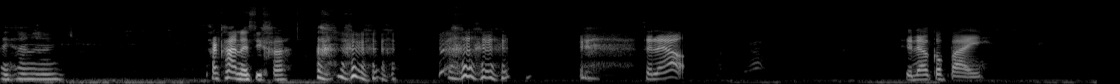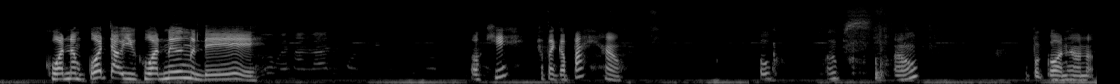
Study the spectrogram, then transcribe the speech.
ให้ให้ทักทายหน่อยสิคะ เสร็จแล้ว เสร็จแล้วก็ไป ควรนำกดเจ้าอีกควรนึงนั่นเดโอเคขับกันไปเฮาอุ๊บอุ๊บเอาอุปกรณ์เฮาเนาะ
